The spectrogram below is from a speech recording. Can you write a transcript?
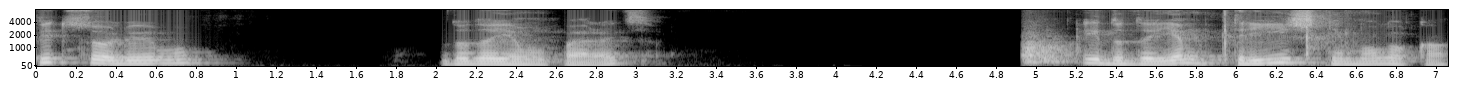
підсолюємо, додаємо перець і додаємо трішки молока.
